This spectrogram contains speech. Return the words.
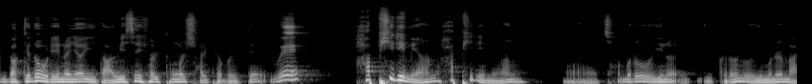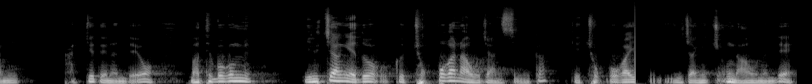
이 밖에도 우리는요, 이 다윗의 혈통을 살펴볼 때, 왜 하필이면, 하필이면, 참으로 의는, 그런 의문을 많이 갖게 되는데요. 마태복음 1장에도 그 족보가 나오지 않습니까? 족보가 1장에 쭉 나오는데,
